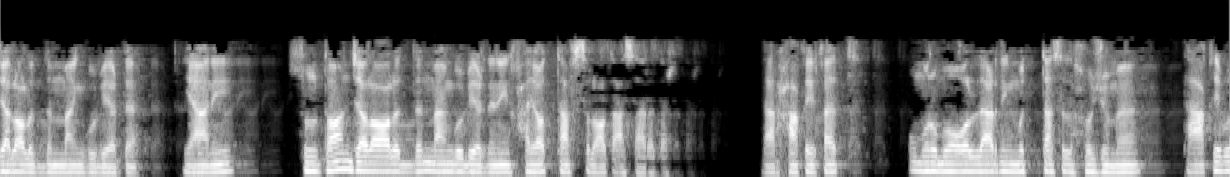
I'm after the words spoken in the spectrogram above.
jaloliddin manguberdi ya'ni sulton jaloliddin manguberdining hayot tafsiloti asaridir. Darhaqiqat umri mo'g'illarning muttasil hujumi taqibu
